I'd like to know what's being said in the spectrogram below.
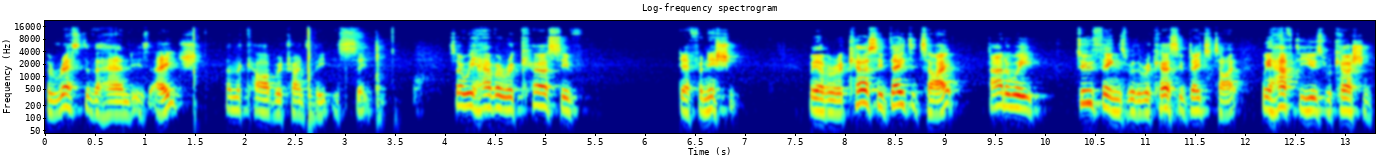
The rest of the hand is H, and the card we're trying to beat is C. So we have a recursive definition. We have a recursive data type. How do we do things with a recursive data type? We have to use recursion.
